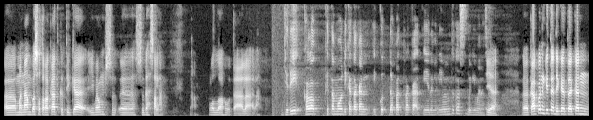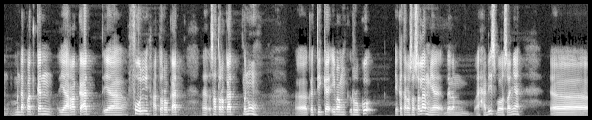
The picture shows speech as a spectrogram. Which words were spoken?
eh, menambah satu rakaat ketika imam su- eh, sudah salam nah wallahu taala alam. Jadi kalau kita mau dikatakan ikut dapat rakaatnya dengan imam itu terus bagaimana? Iya. Eh, Kapan kita dikatakan mendapatkan ya rakaat ya full atau rakaat eh, satu rakaat penuh Eh, ketika imam ruku ya kata Rasulullah SAW ya dalam hadis bahwasanya eh,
